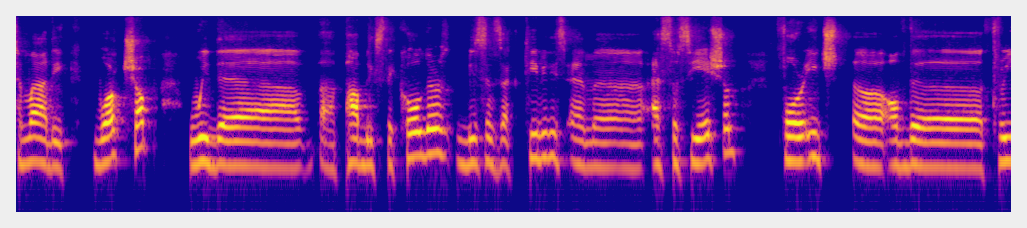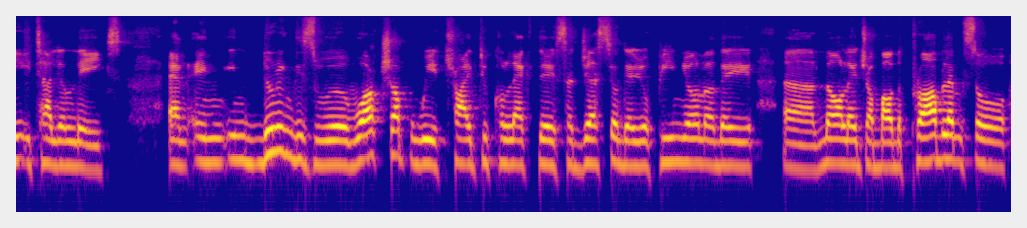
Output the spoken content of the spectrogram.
thematic workshop with uh, uh, public stakeholders, business activities, and uh, association for each of the three Italian lakes. And in, in during this workshop, we tried to collect their suggestion, their opinion, or their knowledge about the problem. So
